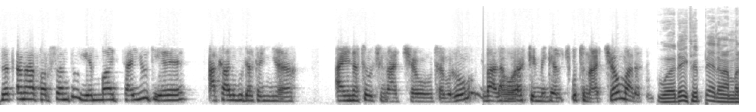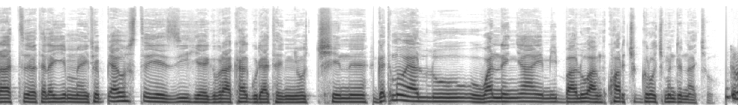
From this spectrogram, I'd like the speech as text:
ዘጠና ፐርሰንቱ የማይታዩት የአካል ጉዳተኛ አይነቶች ናቸው ተብሎ ባለሙያዎች የሚገልጹት ናቸው ማለት ነው። ወደ ኢትዮጵያ ለማምራት በተለይም ኢትዮጵያ ውስጥ የዚህ የግብረ አካል ጉዳተኞችን ገጥመው ያሉ ዋነኛ የሚባሉ አንኳር ችግሮች ምንድን ናቸው? ጥሩ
